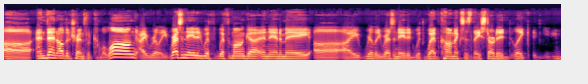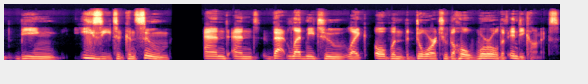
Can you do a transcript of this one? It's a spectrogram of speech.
Uh, and then other trends would come along. I really resonated with with manga and anime. Uh, I really resonated with web comics as they started like being easy to consume, and and that led me to like open the door to the whole world of indie comics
